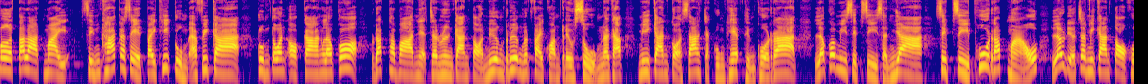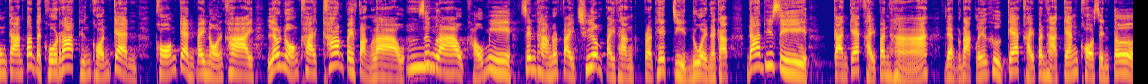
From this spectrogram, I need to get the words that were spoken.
เปิดตลาดใหม่ สินค้าเกษตรไปที่กลุ่มแอฟริกา กลุ่มตะวันออกกลาง แล้วก็รัฐบาลเนี่ยจะดำเนินการต่อเนื่องเรื่องรถไฟความเร็วสูงนะครับมีการก่อสร้างจากกรุงเทพถึงโคราช แล้วก็มี 14 สัญญา 14 ผู้รับเหมา แล้วเดี๋ยวจะมีการต่อโครงการตั้งแต่โคราชถึงขอนแก่น ของแก่นไปหนองคาย แล้วหนองคายข้ามไปฝั่งลาว ซึ่งลาวเขามีเส้นทางรถไฟเชื่อมไปทางประเทศจีนด้วยนะครับด้านที่ 4การแก้ไขปัญหาอย่างหลักเลยก็คือแก้ไขปัญหาแก๊งคอร์เซนเตอร์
